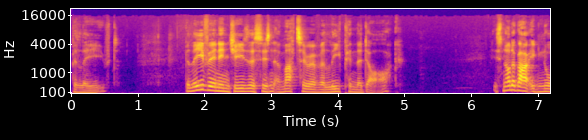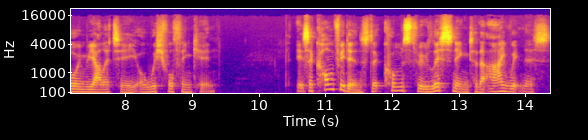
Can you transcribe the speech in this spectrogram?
believed. Believing in Jesus isn't a matter of a leap in the dark. It's not about ignoring reality or wishful thinking. It's a confidence that comes through listening to the eyewitness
